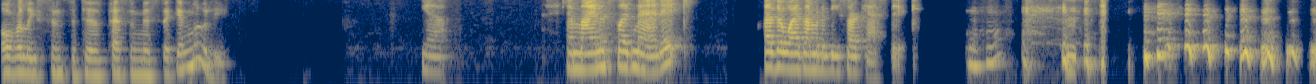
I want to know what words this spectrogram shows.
overly sensitive, pessimistic, and moody. Yeah. And mine is phlegmatic. Otherwise, I'm going to be sarcastic. Mm-hmm.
